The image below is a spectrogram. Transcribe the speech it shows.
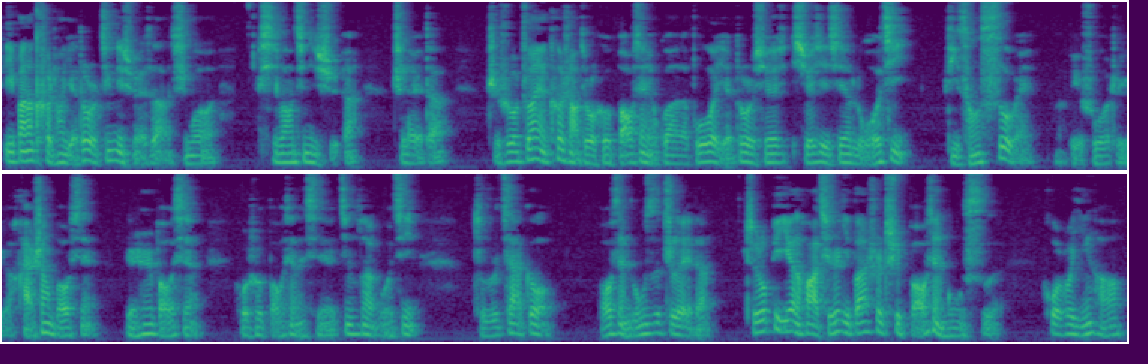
一般的课程也都是经济学的，什么西方经济学之类的。只是说专业课上就是和保险有关的，不过也都是学学习一些逻辑、底层思维，比如说这个海上保险、人身保险，或者说保险的一些精算逻辑、组织架构、保险公司之类的。所以说毕业的话，其实一般是去保险公司或者说银行，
